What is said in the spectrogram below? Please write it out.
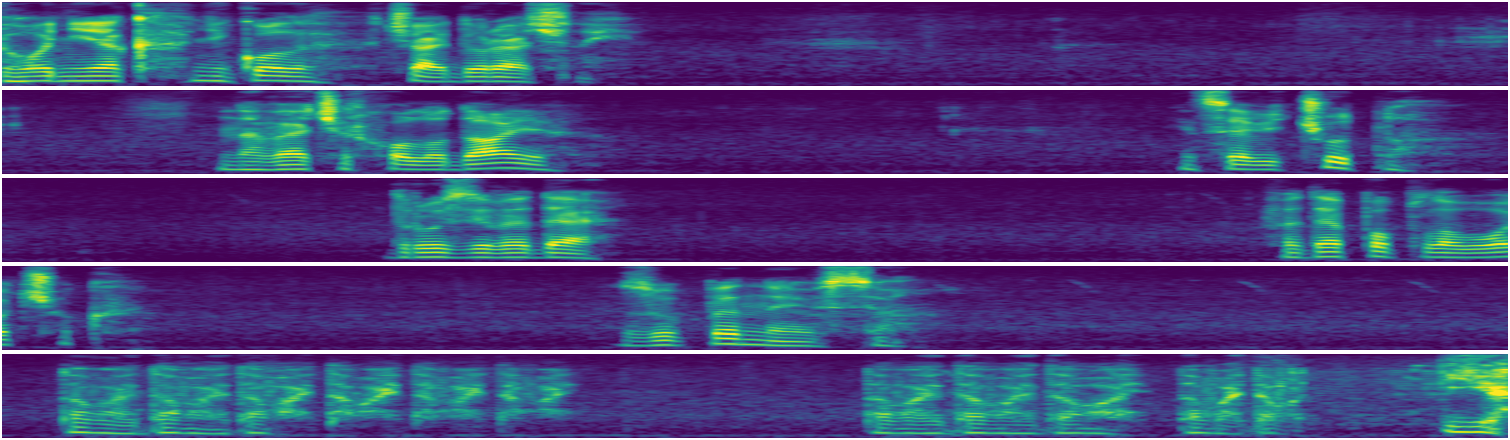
Сьогодні, як ніколи, чай доречний. На вечір холодає. І це відчутно. Друзі, веде. Веде поплавочок. Зупинився. Давай, давай, давай, давай, давай, давай. Давай, давай, давай, давай, давай. Є.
